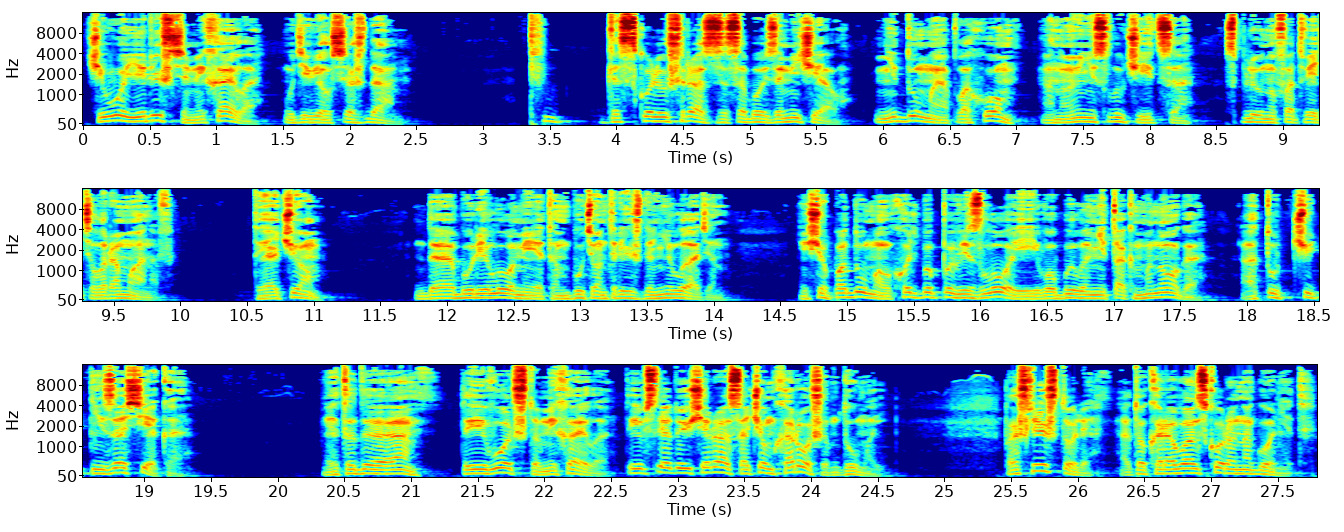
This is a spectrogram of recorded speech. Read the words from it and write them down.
«Чего еришься, Михайло?» – удивился Ждан. «Да сколь уж раз за собой замечал. Не думай о плохом, оно и не случится», – сплюнув, ответил Романов. «Ты о чем?» Да о буреломе этом, будь он трижды не ладен. Еще подумал, хоть бы повезло, и его было не так много, а тут чуть не засека. Это да. Ты вот что, Михайло, ты в следующий раз о чем хорошем думай. Пошли, что ли, а то караван скоро нагонит.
